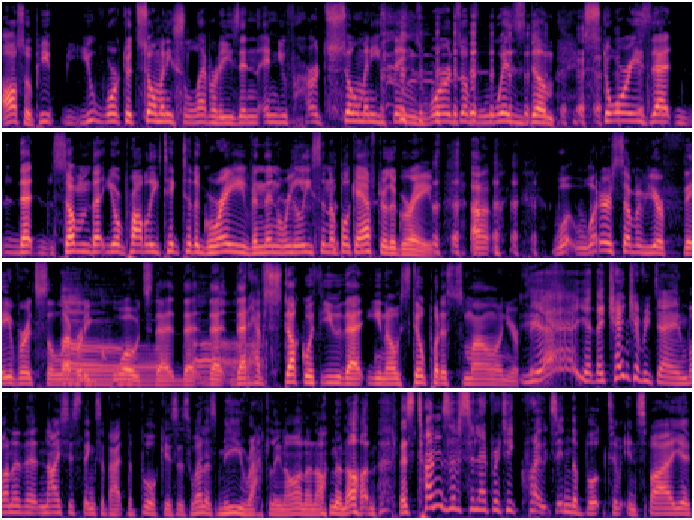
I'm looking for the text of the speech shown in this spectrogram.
also, peop you've worked with so many celebrities and, and you've heard so many things, words of wisdom, stories that that some that you'll probably take to the grave and then release in a book after the grave. Uh, what what are some of your favorite celebrity quotes oh, that that, that that uh. have stuck with you that you know still put a smile on your face? Yeah, yeah, they change every day. And one of the nicest things about the book is, as well as me rattling on and on and on, there's tons of celebrity quotes in the book to inspire you.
